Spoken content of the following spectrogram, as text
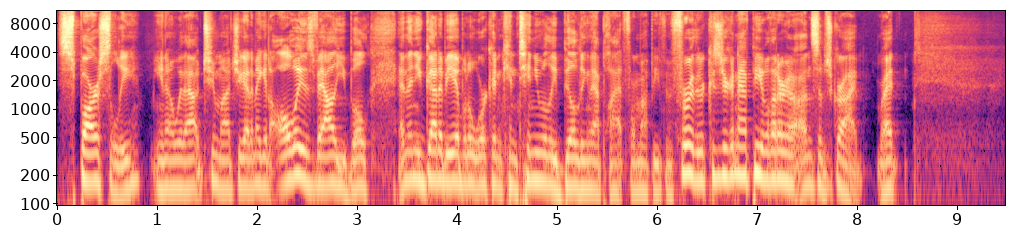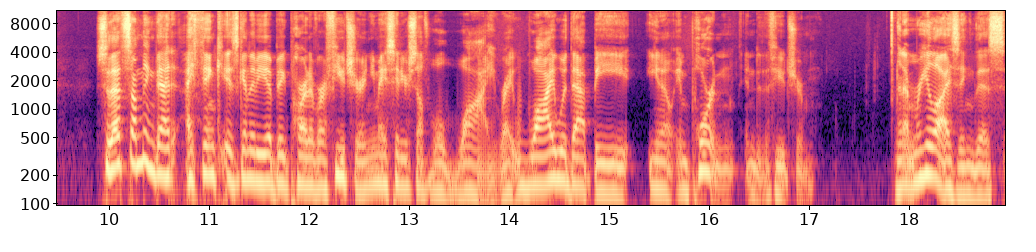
sparsely, you know, without too much. You got to make it always valuable. And then you've got to be able to work on continually building that platform up even further because you're going to have people that are going to unsubscribe, right? So that's something that I think is going to be a big part of our future. And you may say to yourself, well, why, right? Why would that be, you know, important into the future? And I'm realizing this.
